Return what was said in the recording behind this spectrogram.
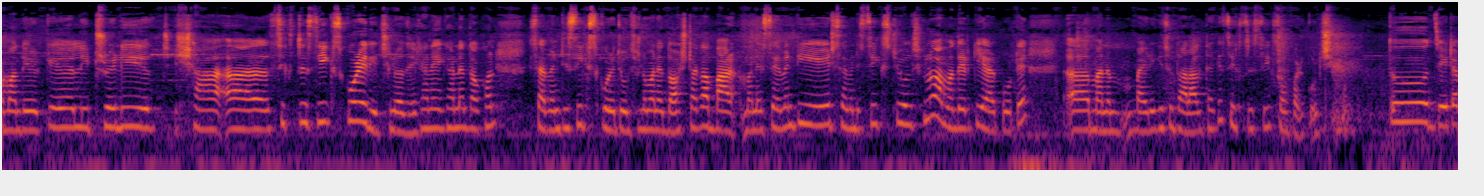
আমাদেরকে লিটারেলি সিক্সটি সিক্স করে দিচ্ছিল, যেখানে এখানে তখন সেভেন্টি সিক্স করে চলছিল মানে দশ টাকা মানে সেভেন্টি এইট সেভেন্টি সিক্স চলছিল আমাদেরকে এয়ারপোর্টে মানে বাইরে কিছু দালাল থেকে সিক্সটি সিক্স অফার করছিল। তো যেটা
